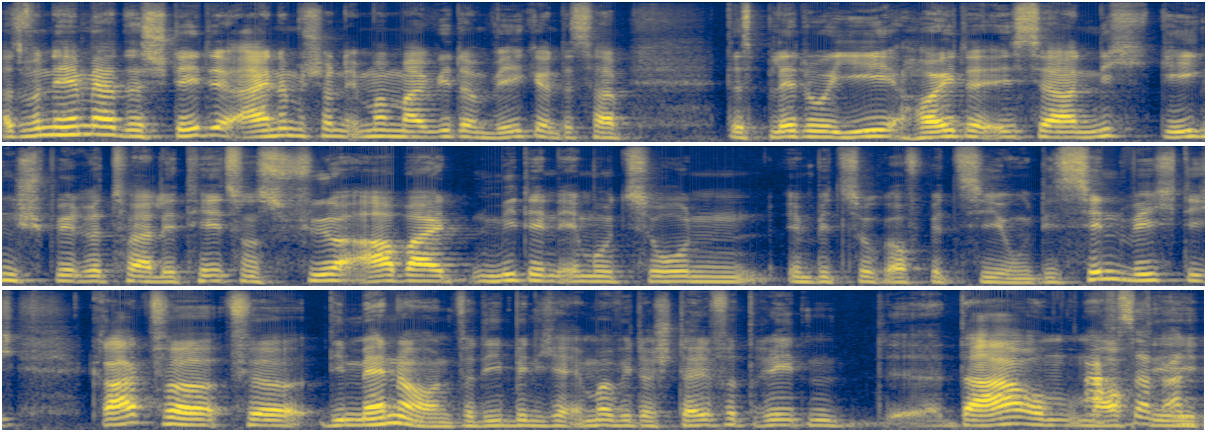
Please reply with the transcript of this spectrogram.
Also von dem her, das steht einem schon immer mal wieder im Wege und deshalb das Plädoyer heute ist ja nicht gegen Spiritualität, sondern für Arbeit mit den Emotionen in Bezug auf Beziehungen. Die sind wichtig, gerade für, für die Männer, und für die bin ich ja immer wieder stellvertretend äh, da, um, um auch die,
